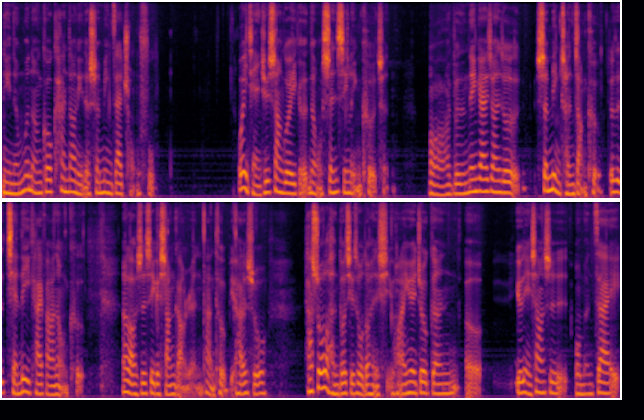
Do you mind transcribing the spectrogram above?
你能不能够看到你的生命在重复。我以前也去上过一个那种身心灵课程，哇，不是，那应该算是生命成长课，就是潜力开发那种课。那老师是一个香港人，他很特别，他就说，他说了很多，其实我都很喜欢，因为就跟呃。有点像是我们在《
